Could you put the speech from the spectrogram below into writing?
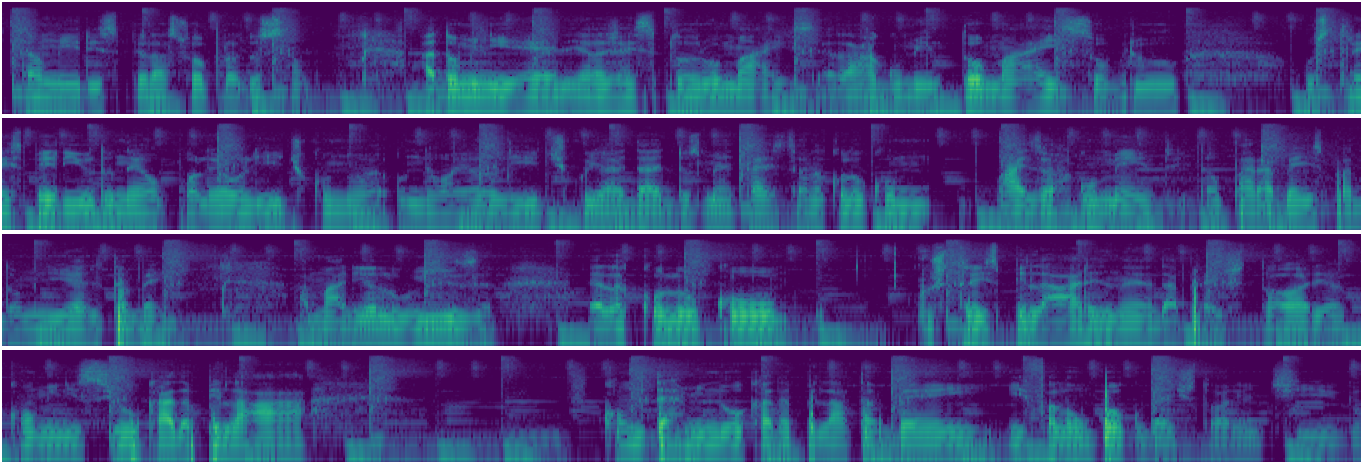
Tamires, pela sua produção. A Dominielle, ela já explorou mais, ela argumentou mais sobre o, os três períodos, né, o paleolítico, o neolítico e a idade dos metais. Então ela colocou mais argumento. Então parabéns para a Dominielle também. A Maria Luísa, ela colocou os três pilares, né, da pré-história, como iniciou cada pilar, como terminou cada pilar também e falou um pouco da história antiga.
